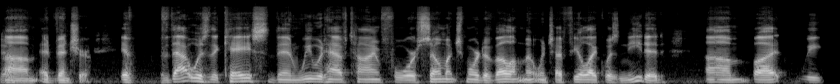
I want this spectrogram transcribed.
yeah. um, adventure. If, if that was the case, then we would have time for so much more development, which I feel like was needed. Um, but we,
